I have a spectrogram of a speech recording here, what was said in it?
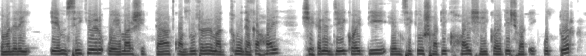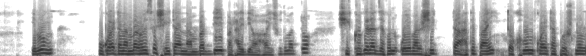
তোমাদের এই এমসিকিউ এর ওএমআর শিটটা কম্পিউটারের মাধ্যমে দেখা হয়। সেখানে যেই কয়টি এমসিকিউ সঠিক হয়, সেই কয়টি সঠিক উত্তর। এবং কয়টা নাম্বার হয়েছে সেইটা নাম্বার দিয়েই পাঠাই দেওয়া হয়। শুধুমাত্র শিক্ষকেরা যখন ওএমআর শিটটা হাতে পায়, তখন কয়টা প্রশ্নের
